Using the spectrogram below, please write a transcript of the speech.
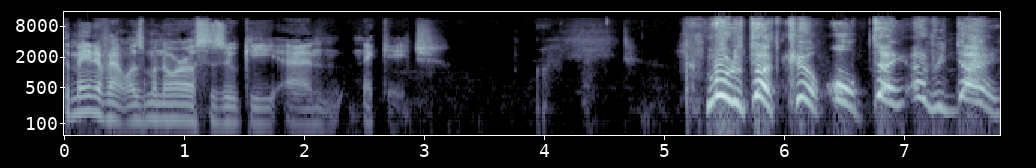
the main event was Minoru Suzuki and Nick Gage. Murder, death, kill all day, every day.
